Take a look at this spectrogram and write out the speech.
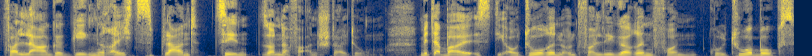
Verlage gegen Rechts plant zehn Sonderveranstaltungen. Mit dabei ist die Autorin und Verlegerin von Kulturbooks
